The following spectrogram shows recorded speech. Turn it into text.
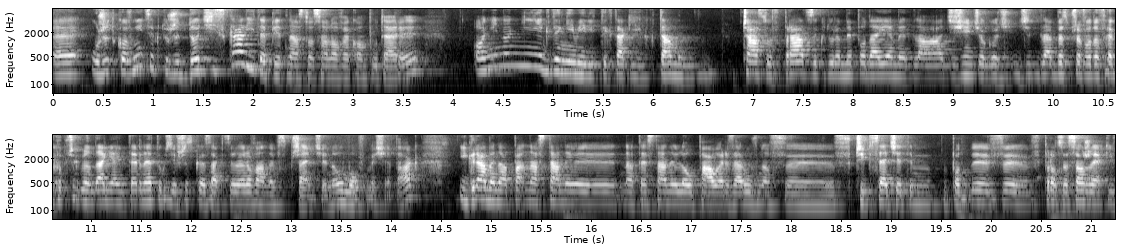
e, użytkownicy, którzy dociskali te 15-calowe komputery, oni no nigdy nie mieli tych takich tam czasów pracy, które my podajemy dla 10 godzin, dla bezprzewodowego przeglądania internetu, gdzie wszystko jest akcelerowane w sprzęcie, no umówmy się, tak? I na, na, stany, na te stany low power zarówno w, w chipsecie, tym, w, w procesorze, jak i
